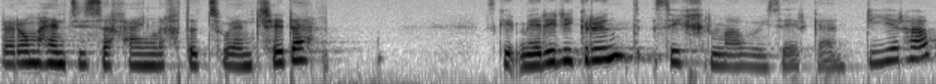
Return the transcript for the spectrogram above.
Warum haben Sie sich eigentlich dazu entschieden? Es gibt mehrere Gründe. Sicher mal, weil ich sehr gerne Tiere habe.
